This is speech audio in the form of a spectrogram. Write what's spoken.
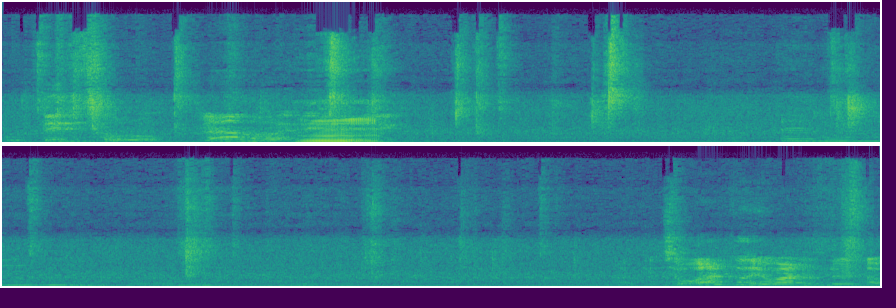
കുത്തിരിച്ചോളൂ. ഉം. പറയുന്നത് ചോറൊക്കെ ഒരുപാടുണ്ട് കേട്ടോ.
